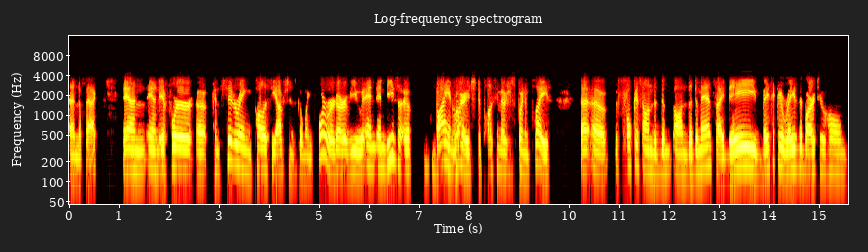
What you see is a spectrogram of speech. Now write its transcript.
an effect. And and if we're uh, considering policy options going forward, our view and and these are, by and large the policy measures put in place uh, uh, focus on the, the, on the demand side. They basically raise the bar to home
